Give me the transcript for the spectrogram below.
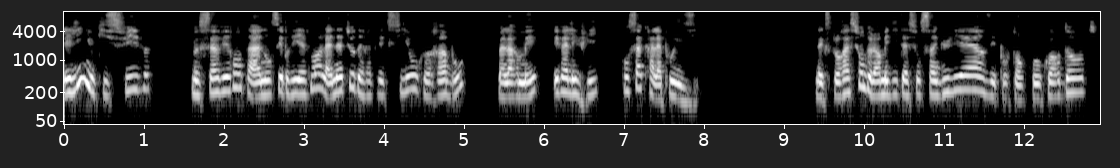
Les lignes qui suivent me serviront à annoncer brièvement la nature des réflexions que Rimbaud, Mallarmé et Valéry consacrent à la poésie. L'exploration de leurs méditations singulières et pourtant concordantes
